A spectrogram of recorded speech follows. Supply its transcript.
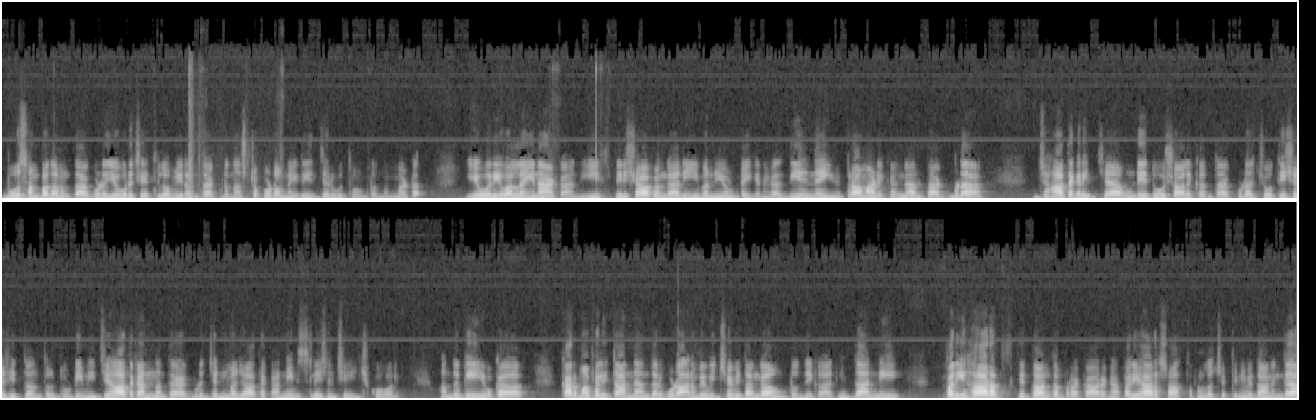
భూ సంపద అంతా కూడా ఎవరి చేతిలో మీరంతా కూడా నష్టపోవడం అనేది జరుగుతూ ఉంటుందన్నమాట. ఎవరి వల్ల అయినా కానీ స్త్రీ శాపం కానీ ఇవన్నీ ఉంటాయి కనుక దీన్ని ప్రామాణికంగా అంతా కూడా జాతకరీత్యా ఉండే దోషాలకంతా కూడా జ్యోతిష సిద్ధాంతాలతోటి మీ జాతకాన్ని అంతా కూడా జన్మ జాతకాన్ని విశ్లేషణ చేయించుకోవాలి. అందుకే ఈ ఒక కర్మ ఫలితాన్ని అందరూ కూడా అనుభవించే విధంగా ఉంటుంది కానీ దాన్ని పరిహార సిద్ధాంతం ప్రకారంగా పరిహార శాస్త్రంలో చెప్పిన విధానంగా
